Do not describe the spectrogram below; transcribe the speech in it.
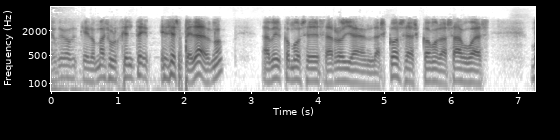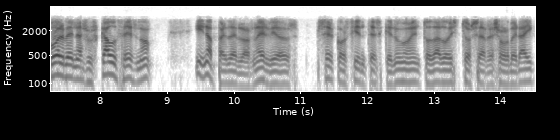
Yo creo que lo más urgente es esperar, ¿no? A ver cómo se desarrollan las cosas, cómo las aguas vuelven a sus cauces, ¿no? Y no perder los nervios, ser conscientes que en un momento dado esto se resolverá y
